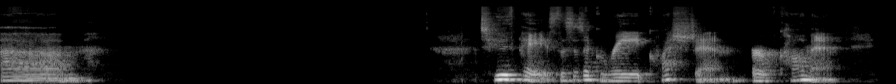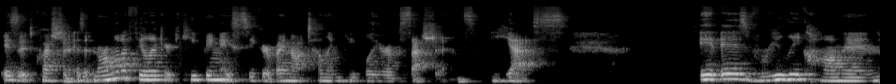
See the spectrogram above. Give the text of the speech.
Um, toothpaste. This is a great question or comment. Is it question? Is it normal to feel like you're keeping a secret by not telling people your obsessions? Yes. It is really common,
